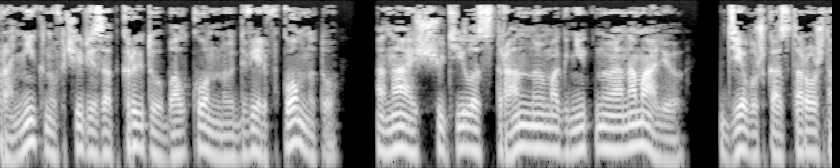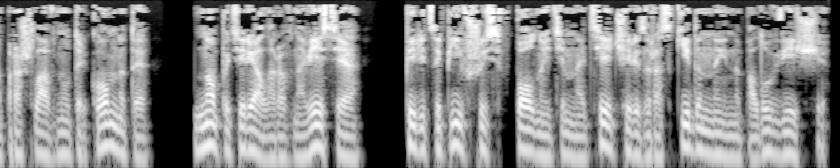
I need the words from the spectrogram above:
Проникнув через открытую балконную дверь в комнату, она ощутила странную магнитную аномалию. Девушка осторожно прошла внутрь комнаты, но потеряла равновесие, перецепившись в полной темноте через раскиданные на полу вещи.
